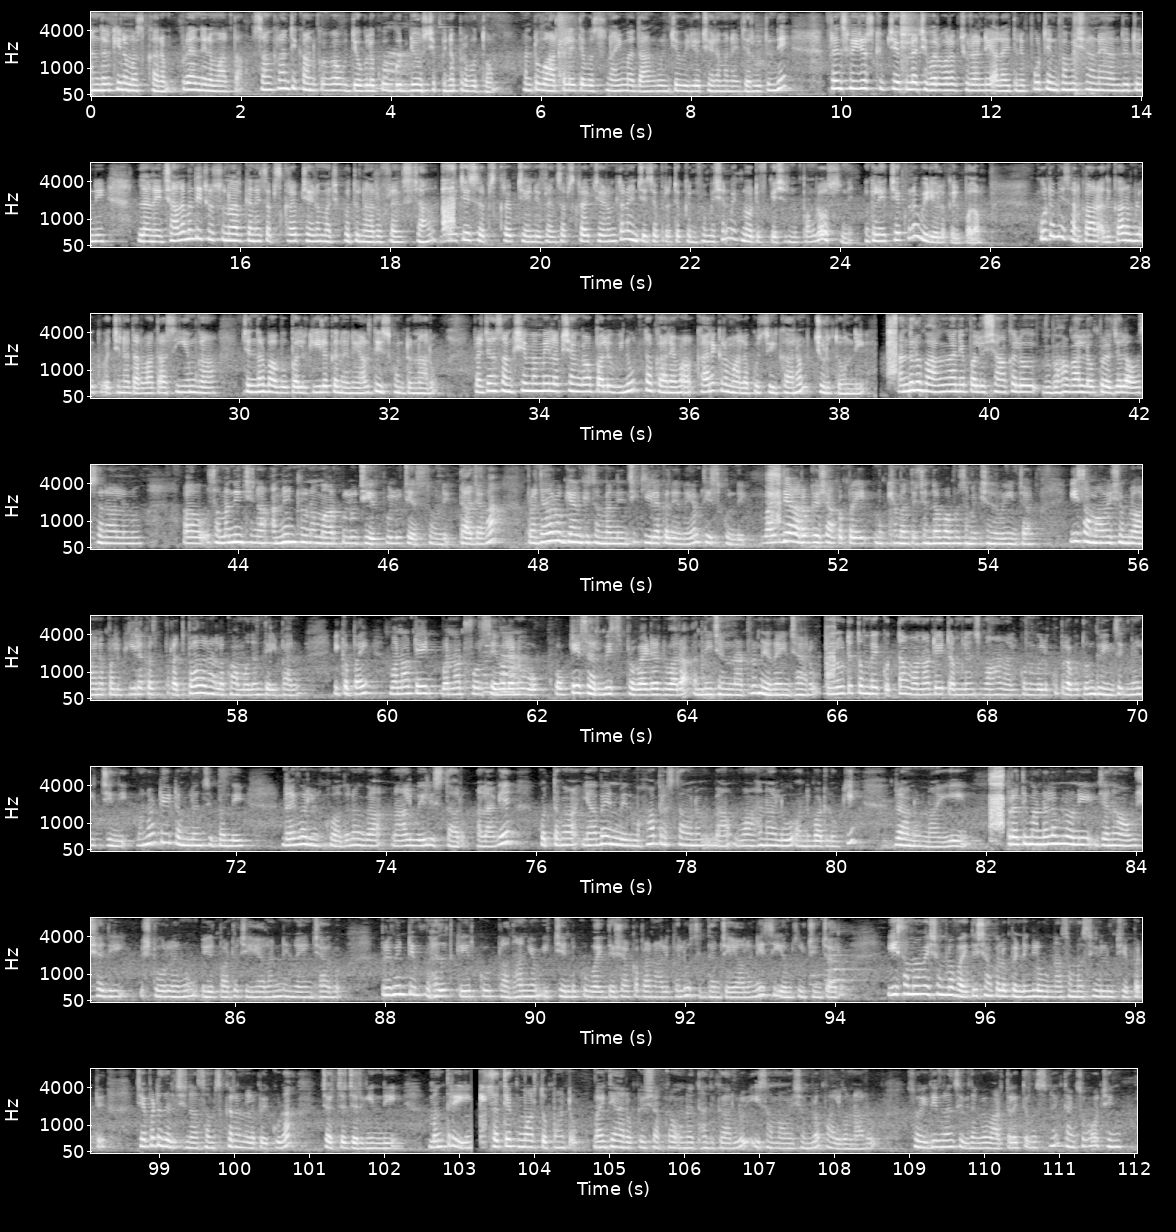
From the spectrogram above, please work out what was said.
అందరికీ నమస్కారం. ఇప్పుడే అందిన వార్త. సంక్రాంతి కానుకగా ఉద్యోగులకు గుడ్ న్యూస్ చెప్పిన ప్రభుత్వం. అంటూ వార్తలు అయితే వస్తున్నాయి. మరి దాని గురించి వీడియో చేయడం అనేది జరుగుతుంది. ఫ్రెండ్స్ వీడియో స్కిప్ చేయకుండా చివరి వరకు చూడండి. అలా అయితేనే పూర్తి ఇన్ఫర్మేషన్ అనేది అందుతుంది. అలానే చాలామంది చూస్తున్నారు కానీ సబ్స్క్రైబ్ చేయడం మర్చిపోతున్నారు ఫ్రెండ్స్. చాలా దయచేసి సబ్స్క్రైబ్ చేయండి ఫ్రెండ్స్. సబ్స్క్రైబ్ చేయడంతో నేను చేసే ప్రతి ఒక్క ఇన్ఫర్మేషన్ మీకు నోటిఫికేషన్ రూపంలో వస్తుంది. ఇంకా లేట్ చేయకుండా వీడియోలోకి వెళ్ళిపోదాం. కూటమి సర్కార్ అధికారంలోకి వచ్చిన తర్వాత సీఎంగా చంద్రబాబు పలు కీలక నిర్ణయాలు తీసుకుంటున్నారు. ప్రజా సంక్షేమమే లక్ష్యంగా పలు వినూత్న కార్య కార్యక్రమాలకు శ్రీకారం చుడుతోంది. అందులో భాగంగానే పలు శాఖలు విభాగాల్లో ప్రజల అవసరాలను సంబంధించిన అన్నింట్లోనూ మార్పులు చేర్పులు చేస్తుంది. తాజాగా ప్రజారోగ్యానికి సంబంధించి కీలక నిర్ణయం తీసుకుంది. వైద్య ఆరోగ్య శాఖపై ముఖ్యమంత్రి చంద్రబాబు సమీక్ష నిర్వహించారు. ఈ సమావేశంలో ఆయన పలు కీలక ప్రతిపాదనలకు ఆమోదం తెలిపారు. ఇకపై one not eight one not four సేవలను ఒకే సర్వీస్ ప్రొవైడర్ ద్వారా అందించనున్నట్లు నిర్ణయించారు. నూట తొంభై కొత్త వన్ నాట్ ఎయిట్ అంబులెన్స్ వాహనాల కొనుగోలుకు ప్రభుత్వం గ్రీన్ సిగ్నల్ ఇచ్చింది. వన్ నాట్ ఎయిట్ అంబులెన్స్ సిబ్బంది డ్రైవర్లకు అదనంగా నాలుగు వేలు ఇస్తారు. అలాగే కొత్తగా యాభై ఎనిమిది మహాప్రస్థావన వాహనాలు అందుబాటులోకి రానున్నాయి. ప్రతి మండలంలోని జన ఔషధి స్టోర్లను ఏర్పాటు చేయాలని నిర్ణయించారు. ప్రివెంటివ్ హెల్త్ కేర్కు ప్రాధాన్యం ఇచ్చేందుకు వైద్యశాఖ ప్రణాళికలు సిద్ధం చేయాలని సీఎం సూచించారు. ఈ సమావేశంలో వైద్యశాఖలో పెండింగ్లో ఉన్న సమస్యలు చేపట్టి చేపట్టదలిచిన సంస్కరణలపై కూడా చర్చ జరిగింది. మంత్రి సత్యకుమార్తో పాటు వైద్య ఆరోగ్య శాఖ ఉన్నతాధికారులు ఈ సమావేశంలో పాల్గొన్నారు. సో ఇది ఫ్రెండ్స్ ఈ విధంగా వార్తలు అయితే వస్తున్నాయి. Thanks for watching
